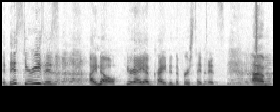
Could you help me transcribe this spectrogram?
This series is, I know, here I am crying in the first sentence. Um,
